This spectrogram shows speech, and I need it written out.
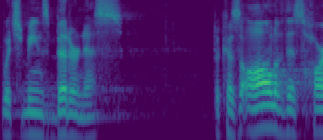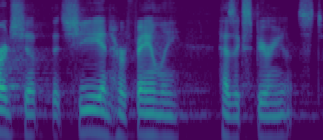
which means bitterness because all of this hardship that she and her family has experienced.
